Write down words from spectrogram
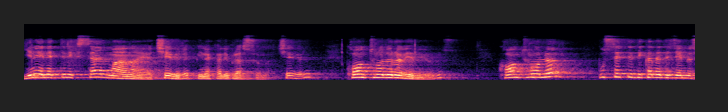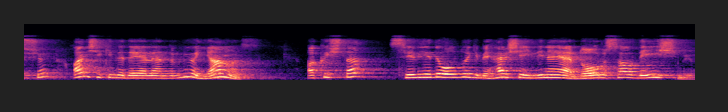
yine elektriksel manaya çevirip yine kalibrasyona çevirip kontrolöre veriyoruz. Kontrolör bu sette dikkat edeceğimiz şey aynı şekilde değerlendiriliyor. Yalnız akışta seviyede olduğu gibi her şey lineer, doğrusal değişmiyor.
